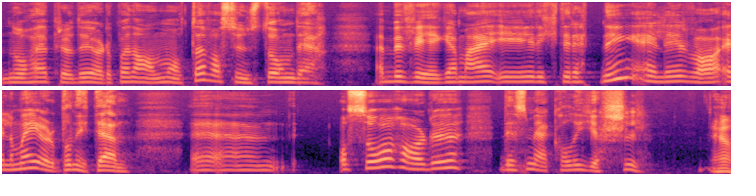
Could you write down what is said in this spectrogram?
'nå har jeg prøvd å gjøre det på en annen måte', hva syns du om det? Jeg beveger jeg meg i riktig retning, eller, hva, eller må jeg gjøre det på nytt igjen? Eh, og så har du det som jeg kaller gjødsel, Ja.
